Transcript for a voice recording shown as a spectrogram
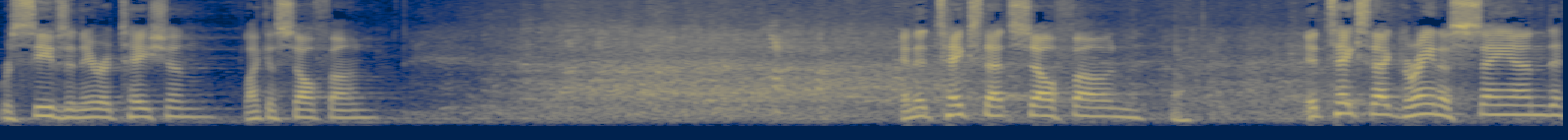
receives an irritation like a cell phone. and it takes that cell phone, it takes that grain of sand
